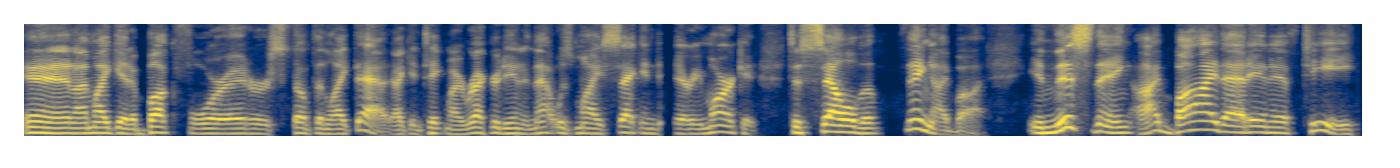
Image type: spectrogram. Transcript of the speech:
and I might get a buck for it or something like that. I can take my record in and that was my secondary market to sell the thing I bought. In this thing, I buy that NFT.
